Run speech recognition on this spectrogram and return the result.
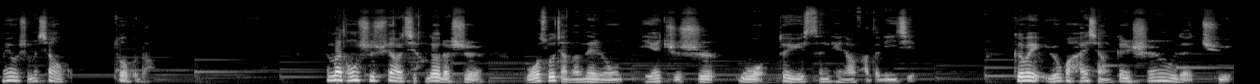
没有什么效果，做不到？那么，同时需要强调的是，我所讲的内容也只是我对于森田疗法的理解。各位如果还想更深入的去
